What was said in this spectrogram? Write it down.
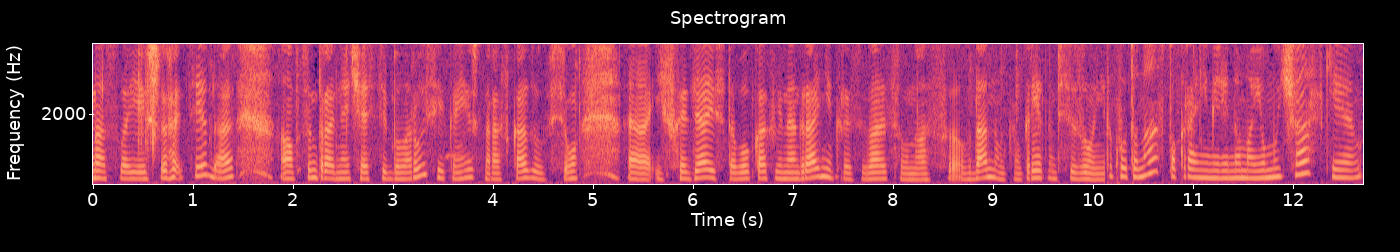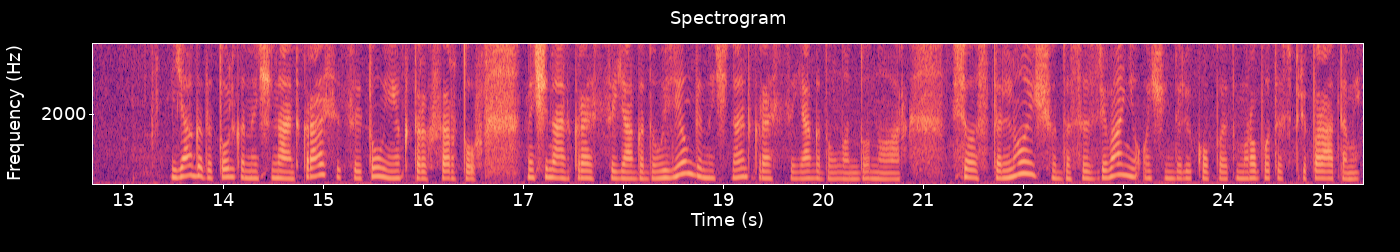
на своей широте, да, а в центральной части Беларуси, и, конечно, рассказываю все, э, исходя из того, как виноградник развивается у нас в данном конкретном сезоне. Так вот, у нас, по крайней мере, на моем участке ягода только начинает краситься, и то у некоторых сортов. Начинает краситься ягода у зелги, начинает краситься ягода у ландонуар. Все остальное еще до созревания очень далеко, поэтому работать с препаратами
